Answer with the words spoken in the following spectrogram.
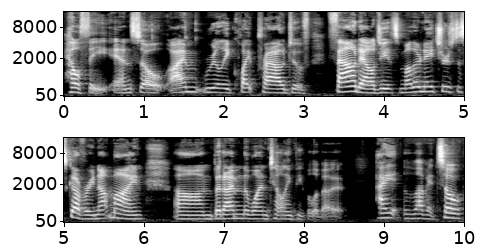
healthy. And so, I'm really quite proud to have found algae. It's Mother Nature's discovery, not mine. Um, but I'm the one telling people about it. I love it. So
